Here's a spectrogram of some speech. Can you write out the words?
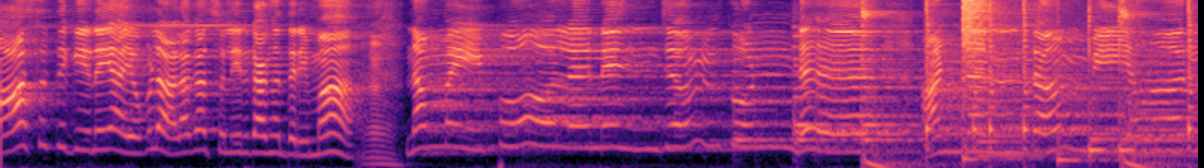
பாசத்துக்கு இணையா எவ்வளவு அழகா சொல்லியிருக்காங்க தெரியுமா? நம்மை போல நெஞ்சம் கொண்ட அண்ணன் தம்பி யாரும்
